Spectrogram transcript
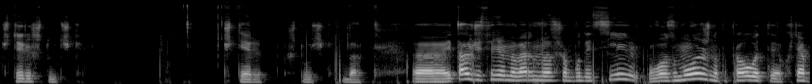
4 штучки. 4 штучки, да. Е, і також сьогодні, наверное, що буде ціль, возможно, попробувати, хоча б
